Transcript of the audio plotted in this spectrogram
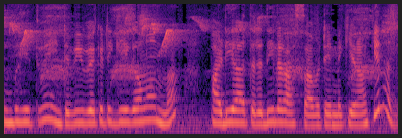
උඹ හිතුවේ ඉන්ටර්විව් එකට ගිය ගමන්ම පඩිය අතර දීලා රස්සාවට එන්න කියනවා කියලාද?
